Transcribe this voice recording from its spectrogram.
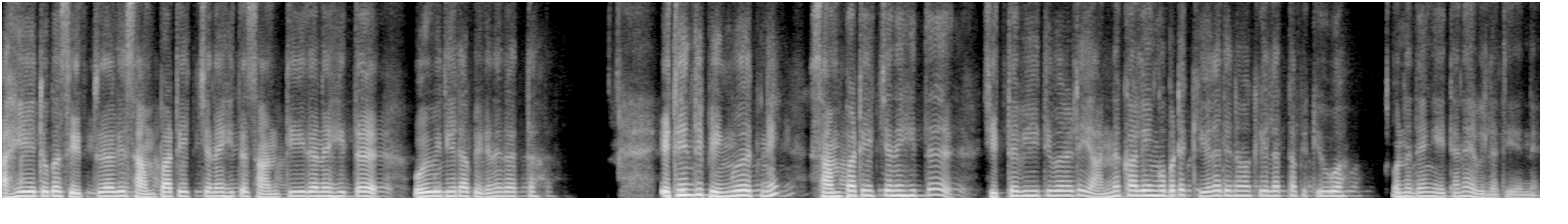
අහේතුක සිත්වලි සම්පටිච්ඡන හිත සම්තීරණ හිත ওই විදිහට අපි ඉගෙන ගත්තා. එතෙන්දි පින්වත්නි සම්පටිච්ඡන හිත චිත්ත වීති වලට යන්න කලින් ඔබට කියලා දෙනවා කියලාත් අපි කිව්වා. ඔන්න දැන් ඒ තැන ඇවිල්ලා තියෙන්නේ.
